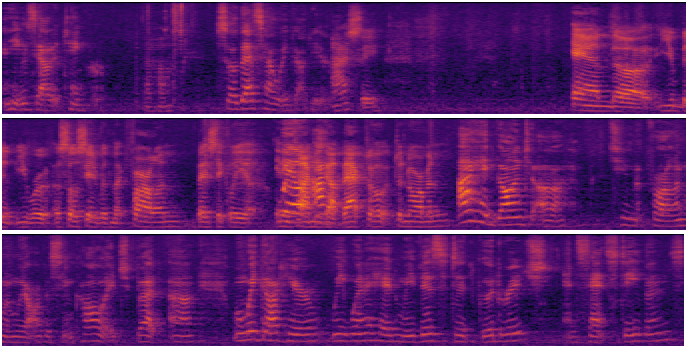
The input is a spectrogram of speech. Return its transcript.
and he was out at Tinker. Uh-huh. So that's how we got here. I see. And uh, you've been, you were associated with McFarland, basically, uh, Well, anytime you I- got back to, to Norman? I had gone to, uh, to McFarland when we were obviously in college, but, uh, when we got here, we went ahead and we visited Goodrich and St. Stephen's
